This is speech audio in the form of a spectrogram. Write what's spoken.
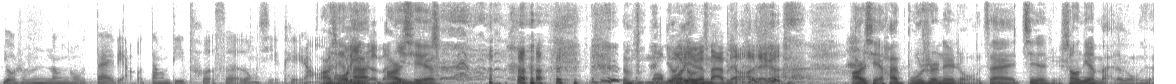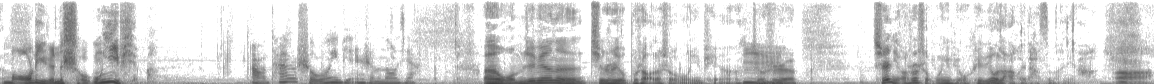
有什么能够代表当地特色的东西可以让我？而且人而且毛 毛利人买不了啊，这个，而且还不是那种在纪念品商店买的东西，毛利人的手工艺品嘛。哦，它手工艺品是什么东西啊？呃，我们这边呢，其实有不少的手工艺品啊，就是，其实你要说手工艺品，我可以又拉回塔斯马尼亚啊。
